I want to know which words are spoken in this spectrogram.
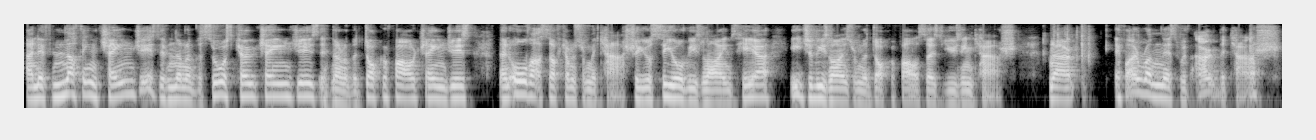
And if nothing changes, if none of the source code changes, if none of the Docker file changes, then all that stuff comes from the cache. So you'll see all these lines here. Each of these lines from the Docker file says using cache. Now, if I run this without the cache,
